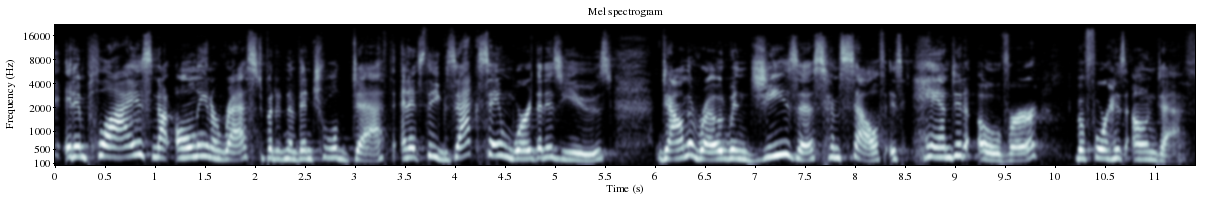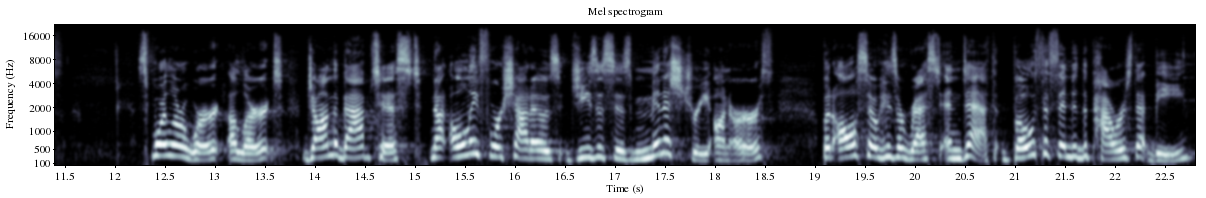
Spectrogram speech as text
It implies not only an arrest, but an eventual death, and it's the exact same word that is used down the road when Jesus himself is handed over before his own death. Spoiler alert, alert, John the Baptist not only foreshadows Jesus' ministry on earth, but also his arrest and death. Both offended the powers that be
